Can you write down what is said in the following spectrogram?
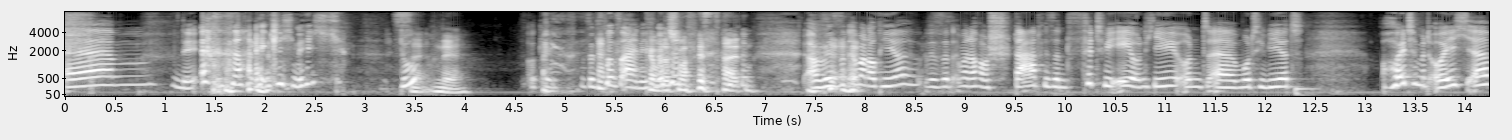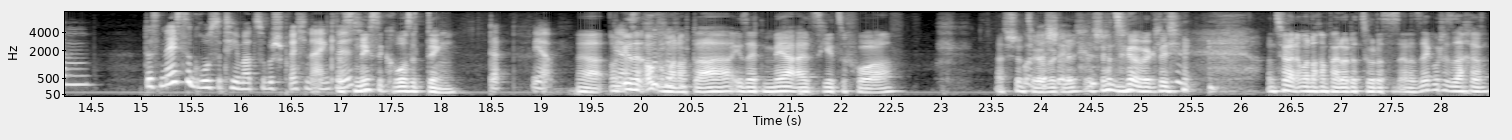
Ähm, nee, eigentlich nicht. Du? Nee. Okay, sind wir uns einig. Können wir ne? das schon mal festhalten? Aber wir sind immer noch hier, wir sind immer noch am Start, wir sind fit wie eh und je und äh, motiviert, heute mit euch ähm, das nächste große Thema zu besprechen eigentlich. Das nächste große Ding. Das, ja, Ja, und Ja. ihr seid auch immer noch da. Ihr seid mehr als je zuvor. Das stimmt sogar wirklich. Das stimmt sogar wirklich. Uns hören immer noch ein paar Leute zu. Das ist eine sehr gute Sache.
